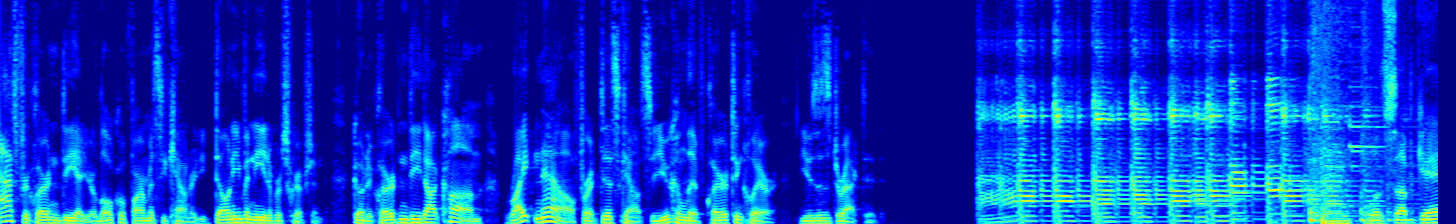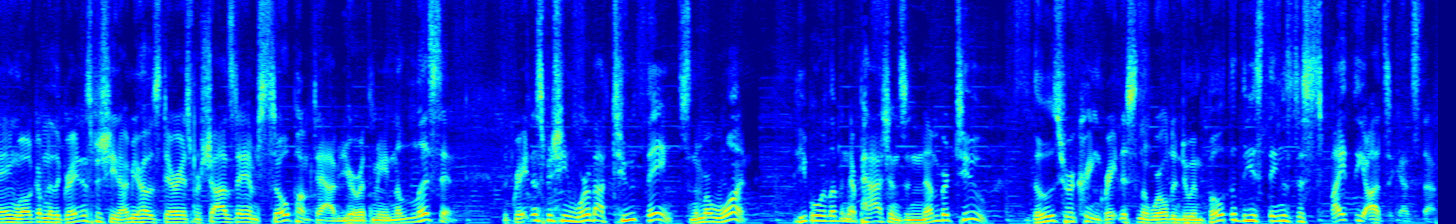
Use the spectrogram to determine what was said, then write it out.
Ask for Claritin D at your local pharmacy counter. You don't even need a prescription. Go to ClaritinD.com right now for a discount so you can live Claritin Clear. Use as directed. What's up, gang? Welcome to the Greatness Machine. I'm your host, Darius Mirshahzadeh. I'm so pumped to have you here with me. Now, listen, the Greatness Machine, we're about two things. Number one, people who are living their passions. And number two, those who are creating greatness in the world and doing both of these things despite the odds against them.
